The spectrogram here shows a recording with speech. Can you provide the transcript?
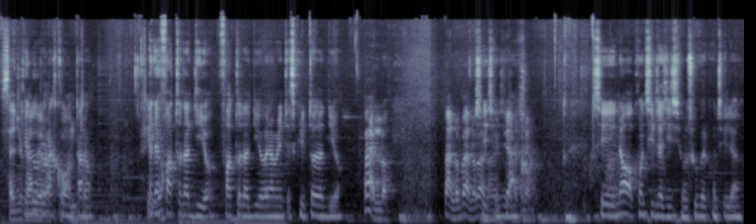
Stai che loro raccontano. Figo. Ed è fatto da Dio, fatto da Dio, veramente scritto da Dio. Bello. Bello, bello, bello, sì, mi sì. piace. Sì, no, consigliatissimo, super consigliato.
